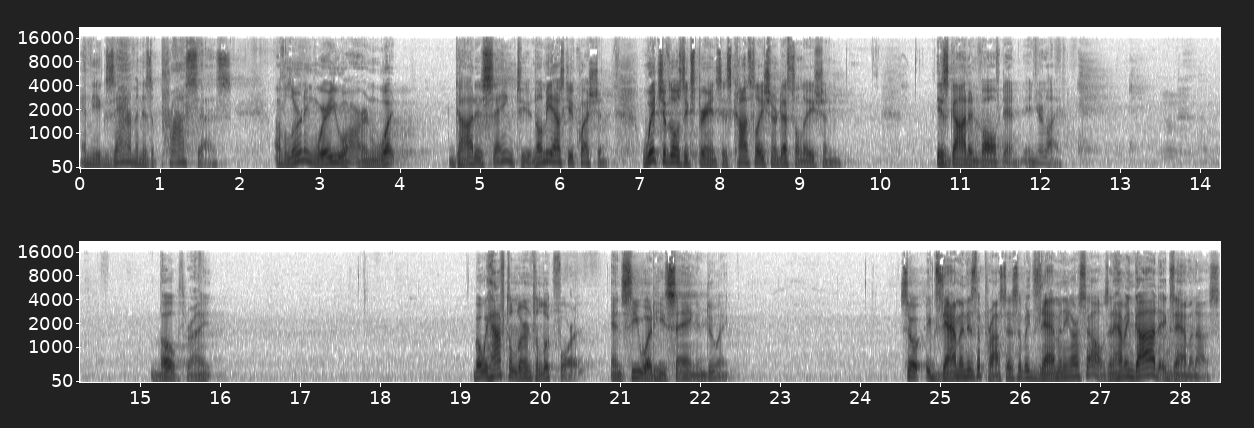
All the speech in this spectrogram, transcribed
And the examen is a process of learning where you are and what God is saying to you. Now, let me ask you a question. Which of those experiences, consolation or desolation, is God involved in in your life? Both, right? But we have to learn to look for it and see what He's saying and doing. So, examen is the process of examining ourselves and having God examine us,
